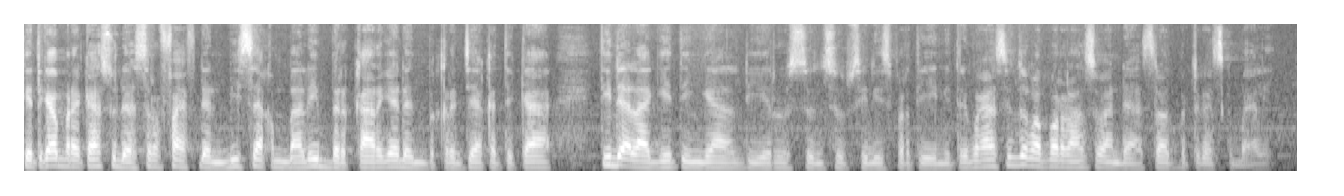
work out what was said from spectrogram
ketika mereka sudah survive dan bisa kembali berkarya dan bekerja ketika tidak lagi tinggal di rusun subsidi seperti ini. Terima kasih untuk laporan langsung Anda. Selamat bertugas kembali.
